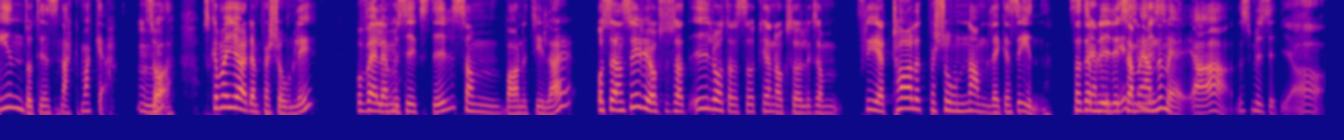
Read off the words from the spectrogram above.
in då till en snackmacka. Mm. Så. Och ska man göra den personlig och välja musikstil som barnet gillar. Och Sen så är det också så att i låtarna så kan också liksom flertalet personnamn läggas in. Så att det Ja, blir det liksom ännu mysigt. mer. Ja, det är så mysigt. Ja.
